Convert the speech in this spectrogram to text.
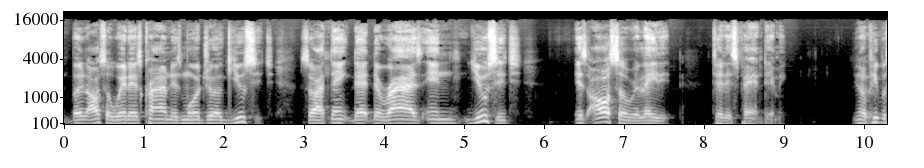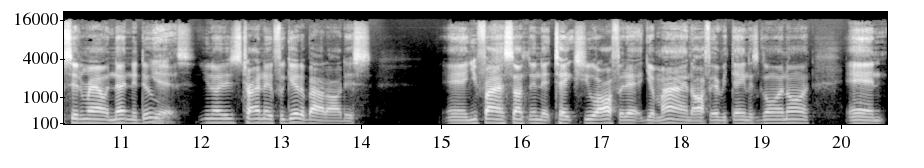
but also where there's crime, there's more drug usage. So I think that the rise in usage is also related to this pandemic. You know, people sitting around with nothing to do. Yes. You know, they're just trying to forget about all this. And you find something that takes you off of that, your mind off everything that's going on. And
